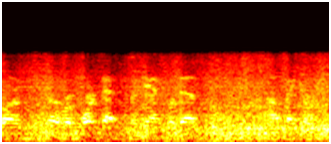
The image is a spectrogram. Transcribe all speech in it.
we're going to report that to mechanical desk. I'll make a uh,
